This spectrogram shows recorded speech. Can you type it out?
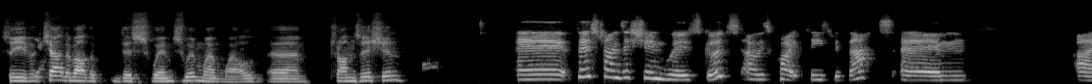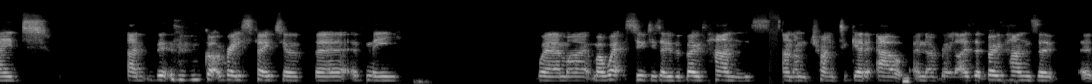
So you've yeah. chatted about the the swim. Swim went well. Um, transition. Uh, first transition was good. I was quite pleased with that. Um, I'd I've got a race photo of, uh, of me where my, my wetsuit is over both hands and I'm trying to get it out and I've realised that both hands are, are,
